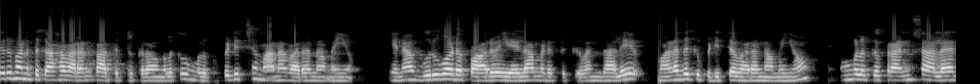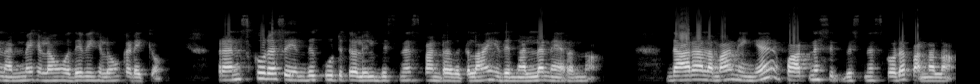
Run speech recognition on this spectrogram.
திருமணத்துக்காக வரன் பார்த்துட்டு இருக்கிறவங்களுக்கு உங்களுக்கு பிடிச்சமான வரன் அமையும். ஏன்னா குருவோட பார்வை ஏழாம் இடத்துக்கு வந்தாலே மனதுக்கு பிடித்த வரன் அமையும். உங்களுக்கு ஃப்ரெண்ட்ஸால நன்மைகளும் உதவிகளும் கிடைக்கும். ஃப்ரெண்ட்ஸ் கூட சேர்ந்து கூட்டு தொழில் பிஸ்னஸ் பண்றதுக்கெல்லாம் இது நல்ல நேரம் தான் தாராளமா நீங்க பார்ட்னர்ஷிப் பிஸ்னஸ் கூட பண்ணலாம்.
